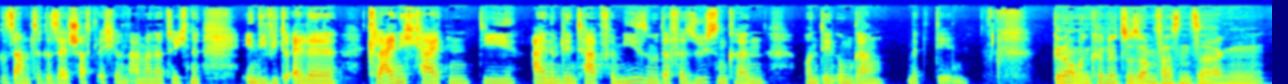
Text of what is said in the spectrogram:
gesamte gesellschaftliche und einmal natürlich eine individuelle Kleinigkeiten, die einem den Tag vermiesen oder versüßen können und den Umgang mit denen. Genau, man könnte zusammenfassend sagen,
